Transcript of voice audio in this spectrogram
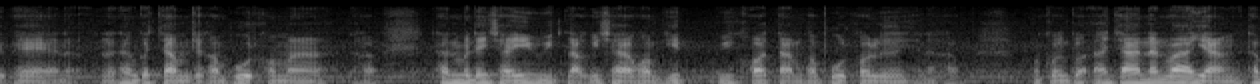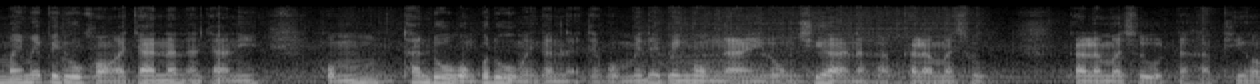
ยแพร่นะแล้วท่านก็จำแต่คำพูดเข้ามานะครับท่านไม่ได้ใช้วิหลักวิชาความคิดวิเคราะห์ตามคำพูดเขาเลยนะครับบางคนก็อาจารย์นั้นว่าอย่างทำไมไม่ไปดูของอาจารย์นั้นอาจารย์นี้ผมท่านดูผมก็ดูเหมือนกันแหละ แต่ผมไม่ได้ไปงมงายหลงเชื่อนะครับคารมาสูตรคารมาสูตรนะครับ ที่เขา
